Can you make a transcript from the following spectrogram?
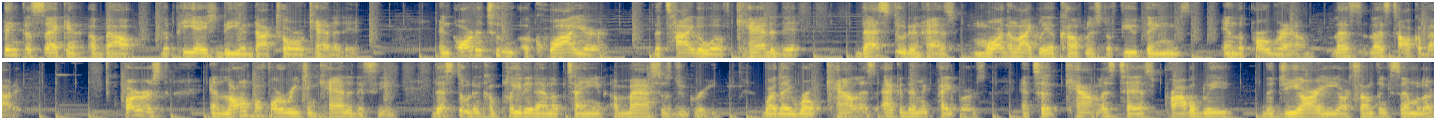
think a second about the PhD and doctoral candidate. In order to acquire the title of candidate, that student has more than likely accomplished a few things in the program. Let's let's talk about it. First, and long before reaching candidacy, this student completed and obtained a master's degree where they wrote countless academic papers and took countless tests, probably the GRE or something similar,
